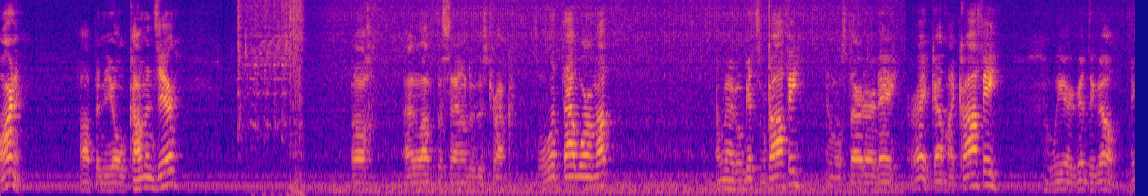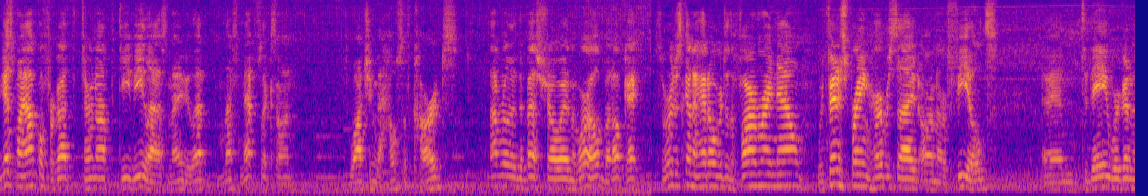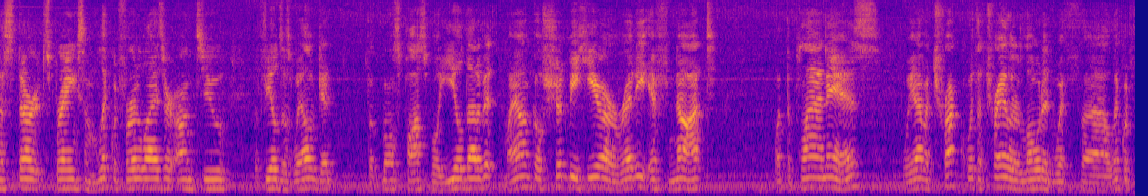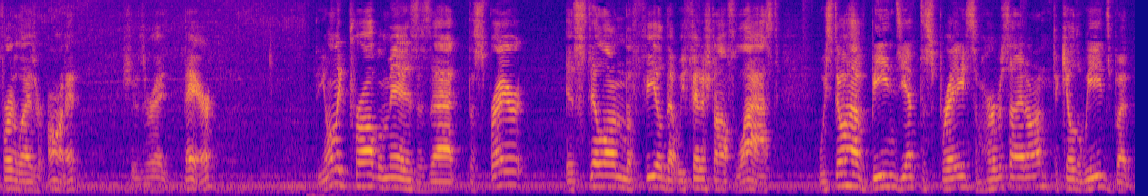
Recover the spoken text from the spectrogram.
Morning. Hop in the old Cummins here. Oh, I love the sound of this truck. So we'll let that warm up. I'm gonna go get some coffee and we'll start our day. All right, got my coffee. We are good to go. I guess my uncle forgot to turn off the TV last night. He left, left Netflix on. He's watching The House of Cards. Not really the best show in the world, but okay. So we're just gonna head over to the farm right now. We finished spraying herbicide on our fields. And today we're gonna start spraying some liquid fertilizer onto the fields as well. Get the most possible yield out of it. My uncle should be here already. If not, what the plan is, we have a truck with a trailer loaded with uh, liquid fertilizer on it, which is right there. The only problem is, is that the sprayer is still on the field that we finished off last. We still have beans yet to spray some herbicide on to kill the weeds, but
